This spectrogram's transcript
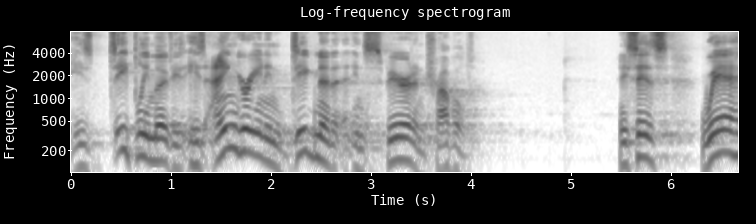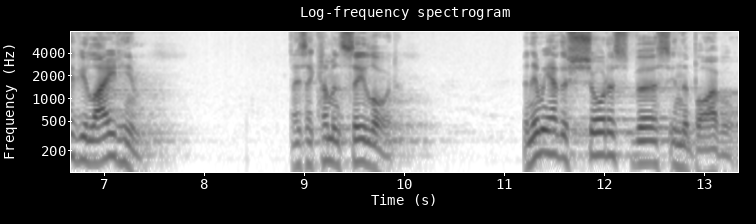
he's deeply moved. He's, he's angry and indignant in spirit and troubled. he says, Where have you laid him? They say, Come and see, Lord. And then we have the shortest verse in the Bible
